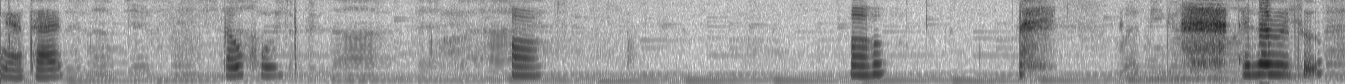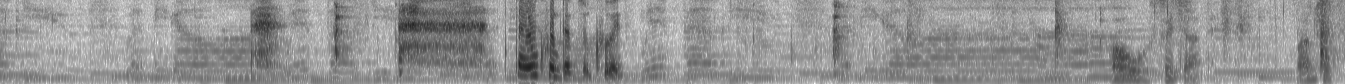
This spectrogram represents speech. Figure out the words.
ntiyatari ndagukunda Mm. Mhm. I love you too. ndagukunda by'ukuri Oh, sweetheart. Wabyutse?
